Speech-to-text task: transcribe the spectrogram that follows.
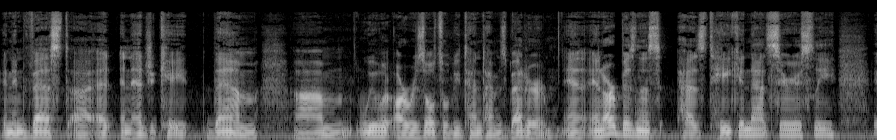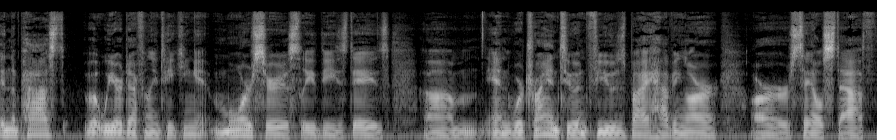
and invest uh, and educate them, um, we will, our results will be 10 times better. And, and our business has taken that seriously in the past, but we are definitely taking it more seriously these days. Um, and we're trying to infuse by having our, our sales staff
